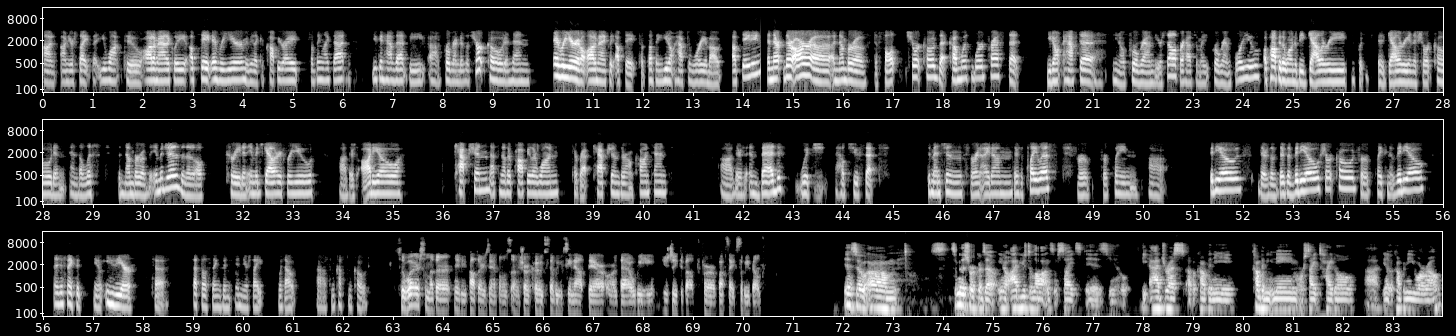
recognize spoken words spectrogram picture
on on your site that you want to automatically update every year, maybe like a copyright, something like that. You can have that be uh, programmed as a short code, and then every year it'll automatically update. So it's something you don't have to worry about updating. And there there are a, a number of default short codes that come with WordPress that you don't have to you know program yourself or have somebody program for you. A popular one would be gallery. You put a gallery in the short code and and the list the number of the images and it'll create an image gallery for you. Uh, there's audio caption. That's another popular one to wrap captions around content. Uh, there's embed, which helps you set dimensions for an item. There's a playlist for for playing uh, videos. There's a there's a video short code for placing a video, and it just makes it you know easier to set those things in, in your site without uh, some custom code. So, what are some other maybe popular examples of shortcodes that we've seen out there or that we usually develop for websites that we build? Yeah, so um, some of the shortcodes that you know I've used a lot on some sites is you know the address of a company, company name or site title, uh, you know the company URL,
